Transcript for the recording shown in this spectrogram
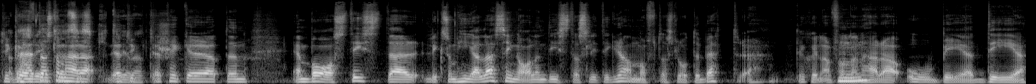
tycker Ja, oftast de här, jag, tyck, jag tänker att en, en basdist där liksom hela signalen distas lite grann oftast låter bättre. Till skillnad från Mm. den här OBD1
